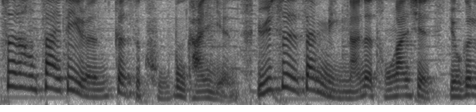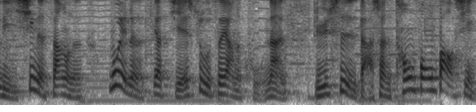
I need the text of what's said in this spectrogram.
这让在地人更是苦不堪言。于是，在闽南的同安县，有个李姓的商人，为了要结束这样的苦难，于是打算通风报信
